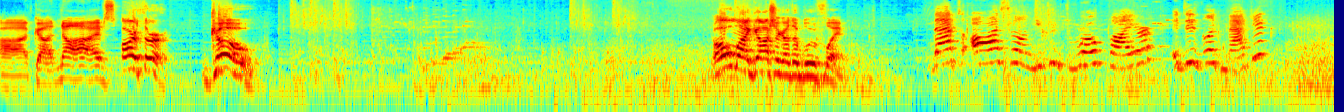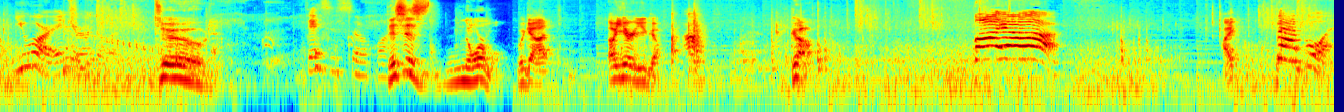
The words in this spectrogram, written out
I've got knives. Arthur, go! Oh my gosh, I got the blue flame. That's awesome. You can throw fire. It is like magic. You are in your underwear. Dude, This is so fun. this is normal. We got, oh, here you go. Ah, Go. fire! I, Bad boy.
